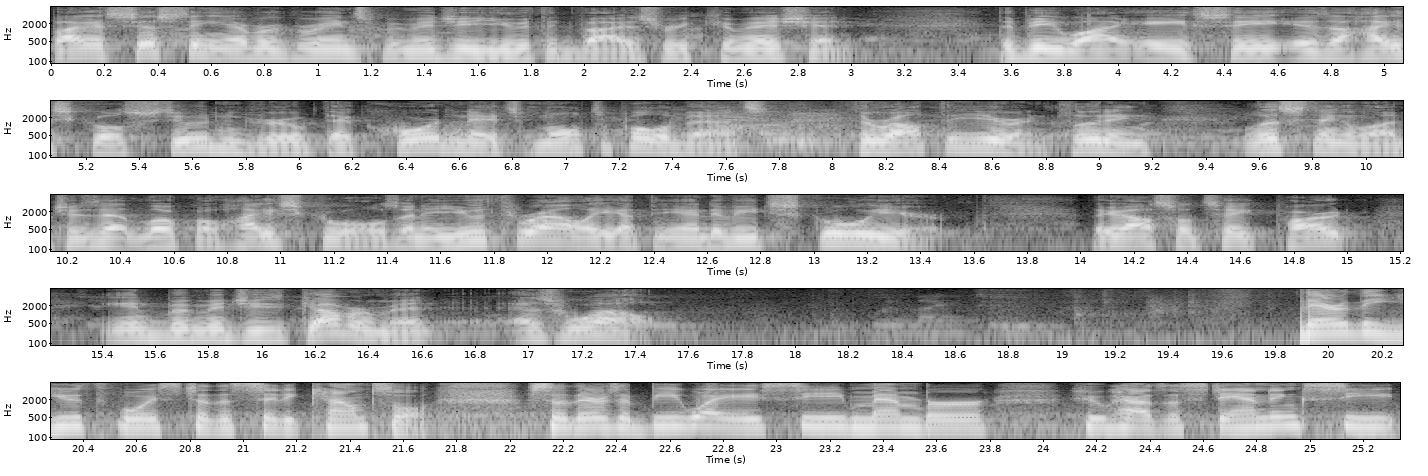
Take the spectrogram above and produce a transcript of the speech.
by assisting Evergreen's Bemidji Youth Advisory Commission. The BYAC is a high school student group that coordinates multiple events throughout the year, including listening lunches at local high schools and a youth rally at the end of each school year. They also take part in Bemidji's government as well. They're the youth voice to the city council. So there's a BYAC member who has a standing seat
